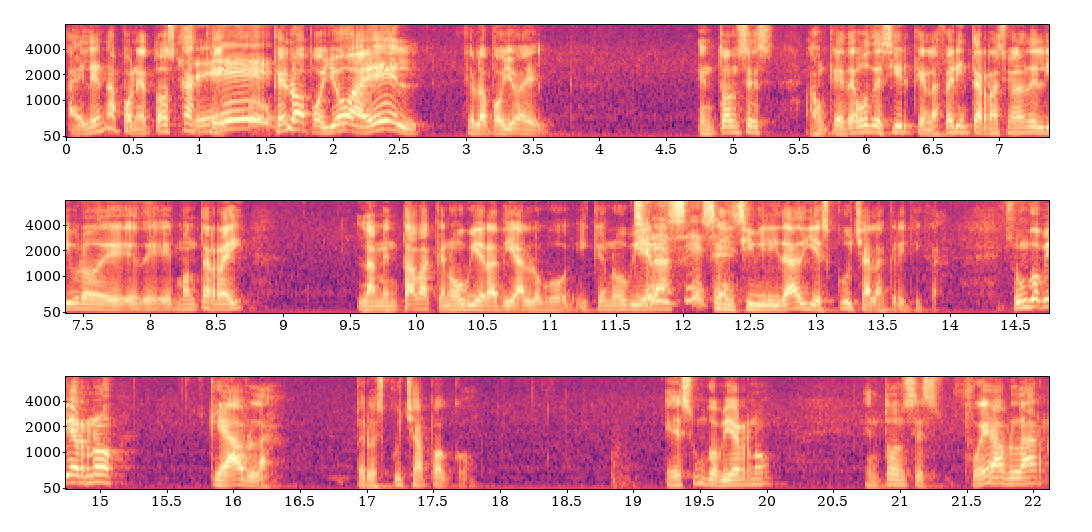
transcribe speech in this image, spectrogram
a Elena Poniatowska, Sí. que, que lo apoyó a él, que lo apoyó a él. Entonces, aunque debo decir que en la Feria Internacional del Libro de, de Monterrey, lamentaba que no hubiera diálogo y que no hubiera Sí, sí, sí. sensibilidad y escucha a la crítica. Es un gobierno que habla, pero escucha poco. Es un gobierno, entonces fue a hablar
